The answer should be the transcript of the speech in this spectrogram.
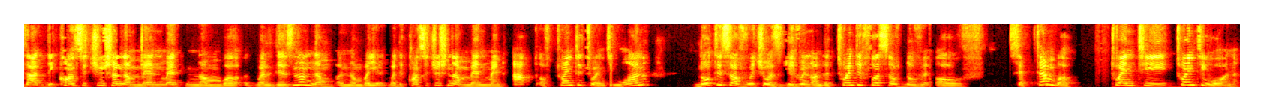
that the Constitution Amendment number, well, there's no num a number yet, but the Constitution Amendment Act of 2021, notice of which was given on the 21st of, November, of September 2021,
